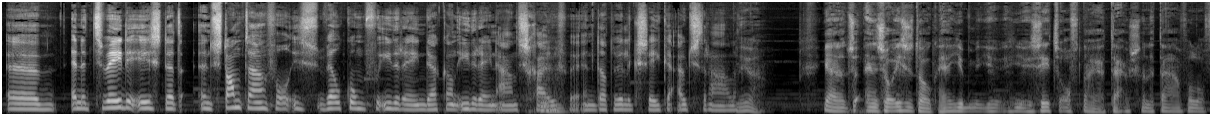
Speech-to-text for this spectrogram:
en het tweede is dat een stamtafel is welkom voor iedereen. Daar kan iedereen aanschuiven. Ja. En dat wil ik zeker uitstralen. Ja. Ja, en zo is het ook. Hè. Je, je, je zit of nou ja, thuis aan de tafel of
